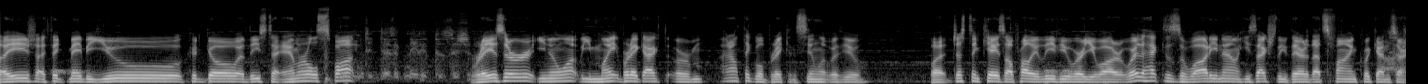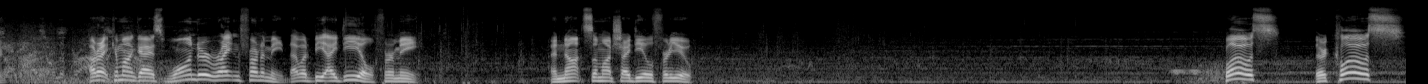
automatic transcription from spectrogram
I think maybe you could go at least to Amaral's spot. Razor, you know what? We might break act, or I don't think we'll break concealment with you. But just in case, I'll probably leave you where you are. Where the heck is Zawadi now? He's actually there. That's fine. Quick turn. All right, come on, guys. Wander right in front of me. That would be ideal for me. And not so much ideal for you. Close. They're close.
